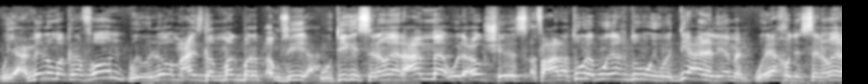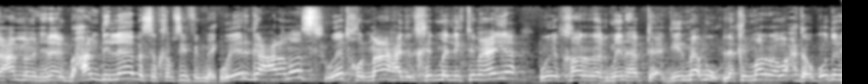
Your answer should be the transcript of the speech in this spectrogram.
ويعمله ميكروفون ويقول لهم عايز لما أكبر أبقى مذيع. وتيجي الثانوية العامة والعكش يسقط. فعلى طول أبوه ياخده ويوديه على اليمن وياخد الثانوية العامة من هناك بحمد الله بس ب 50% ويرجع على مصر ويدخل معهد الخدمة الاجتماعية ويتخرج منها بتقدير مقبول. لكن مرة واحدة وبقدرة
